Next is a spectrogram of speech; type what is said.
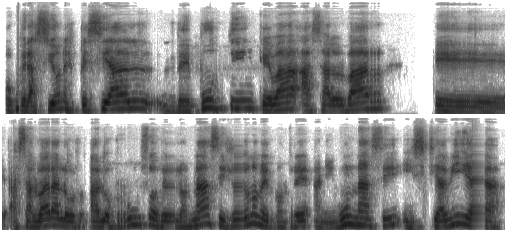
operación especial de Putin que va a salvar eh, a salvar a los, a los rusos de los nazis. Yo no me encontré a ningún nazi y si había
